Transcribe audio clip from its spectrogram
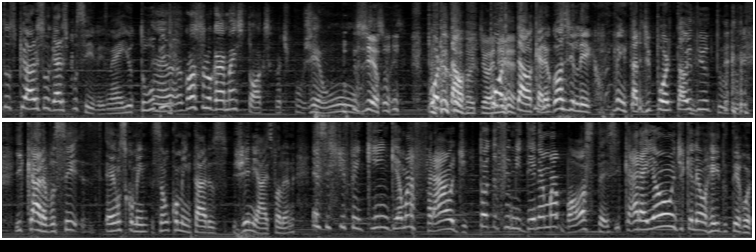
dos piores lugares possíveis, né? YouTube. É, eu gosto do lugar mais tóxico, tipo G1. G1. Portal. Portal, cara. Eu gosto de ler comentário de portal e do YouTube. E, cara, você. É uns comen- são comentários geniais falando. Esse Stephen King é uma fraude. Todo filme dele é uma bosta. Esse cara aí, aonde que ele é o rei do terror?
